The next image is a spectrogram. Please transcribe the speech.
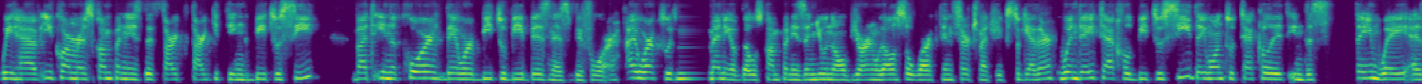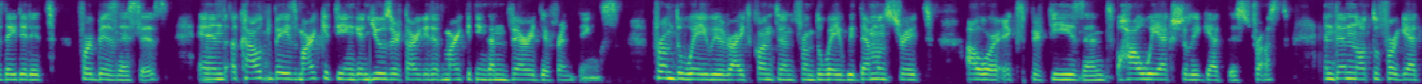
We have e-commerce companies that start targeting B2C but in the core, they were B2B business before. I worked with many of those companies and you know, Bjorn, we also worked in Searchmetrics together. When they tackle B2C, they want to tackle it in the same way as they did it for businesses and yes. account based marketing and user targeted marketing and very different things from the way we write content, from the way we demonstrate our expertise and how we actually get this trust. And then not to forget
